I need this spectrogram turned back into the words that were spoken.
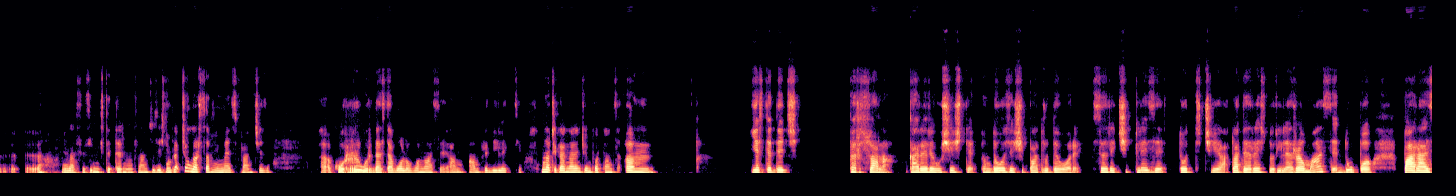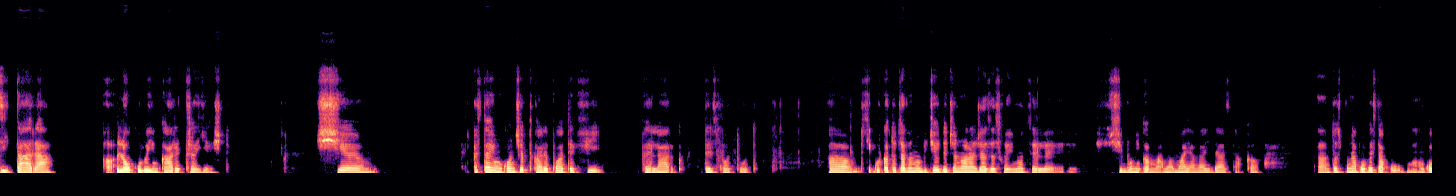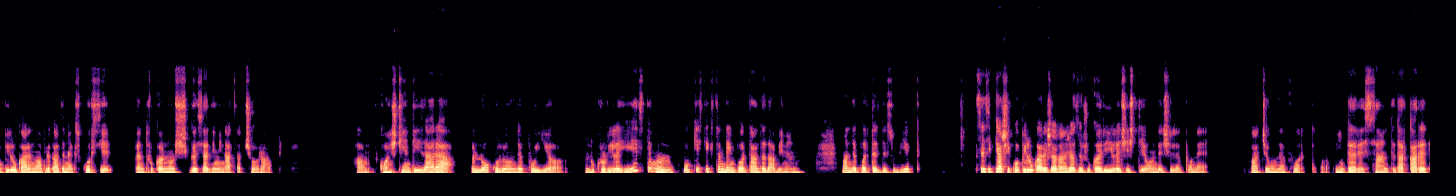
uh, să zic niște termeni franțuzești. Îmi place unor să mimez franceză uh, cu râuri de-astea bolovonoase. Am, am predilecție. În orice caz, nu are nicio importanță. Um, este deci persoana care reușește în 24 de ore să recicleze tot ceea, toate resturile rămase după parazitarea locului în care trăiești. Și ăsta e un concept care poate fi pe larg dezbătut. Sigur că toți avem obiceiul de ce nu aranjează hăinuțele și bunica mea mai avea ideea asta că îmi tot spunea povestea cu copilul care nu a plecat în excursie pentru că nu-și găsea dimineața ciorapi. Conștientizarea locului unde pui lucrurile este un, o chestie extrem de importantă, da, bine, nu mă îndepărtez de subiect. Să zic chiar și copilul care își aranjează jucăriile și știe unde și le pune, face un efort uh, interesant, dar care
